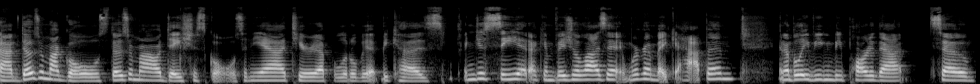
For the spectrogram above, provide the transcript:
um, those are my goals. Those are my audacious goals. And yeah, I tear it up a little bit because I can just see it. I can visualize it and we're going to make it happen. And I believe you can be part of that. So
